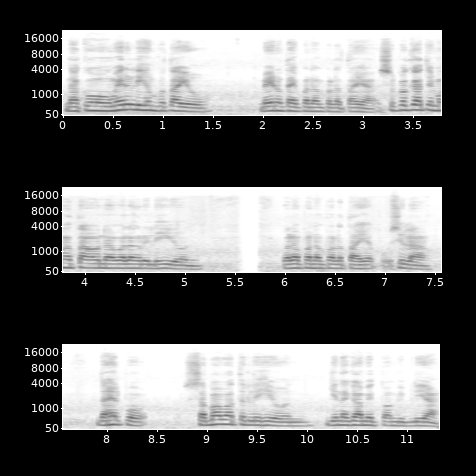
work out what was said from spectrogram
na kung may reliyon po tayo, mayroon tayong pananampalataya. Sapagkat yung mga tao na walang reliyon, walang pananampalataya po sila, dahil po sa bawat relihiyon, ginagamit po ang Biblia.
